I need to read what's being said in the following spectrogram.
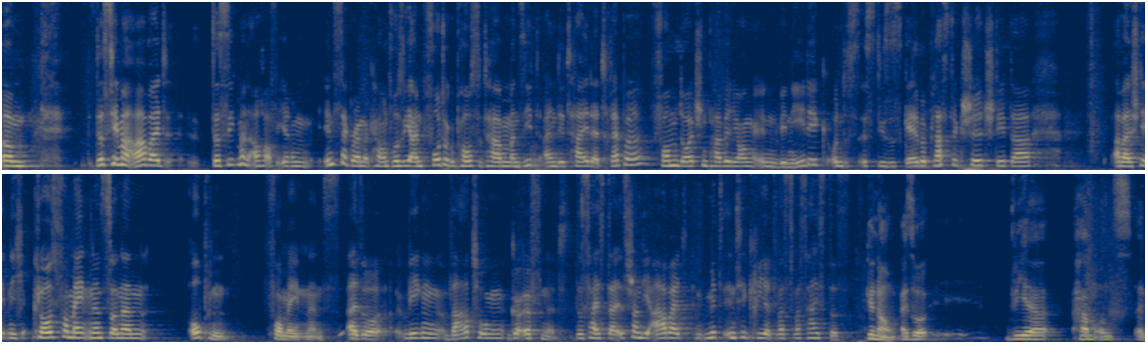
ähm, das Thema Arbeit das sieht man auch auf Ihrem Instagram-Account, wo Sie ein Foto gepostet haben. Man sieht ein Detail der Treppe vom deutschen Pavillon in Venedig und es ist dieses gelbe Plastikschild steht da, aber es steht nicht Closed for Maintenance, sondern Open for Maintenance, also wegen Wartung geöffnet. Das heißt, da ist schon die Arbeit mit integriert. Was, was heißt das? Genau, also wir haben uns äh,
